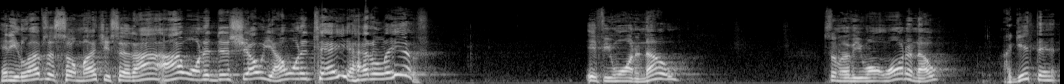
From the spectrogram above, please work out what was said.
And he loves us so much, he said, I, I want to show you. I want to tell you how to live. If you want to know. Some of you won't want to know. I get that.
